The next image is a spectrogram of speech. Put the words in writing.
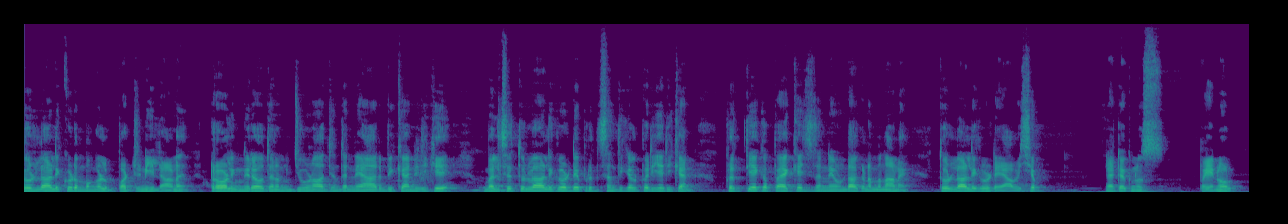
തൊഴിലാളി കുടുംബങ്ങളും പട്ടിണിയിലാണ്. ട്രോളിംഗ് നിരോധനം ജൂൺ ആദ്യം തന്നെ ആരംഭിക്കാനിരിക്കെ മത്സ്യത്തൊഴിലാളികളുടെ പ്രതിസന്ധികൾ പരിഹരിക്കാൻ പ്രത്യേക പാക്കേജ് തന്നെ ഉണ്ടാക്കണമെന്നാണ് തൊഴിലാളികളുടെ ആവശ്യം. Network news Payyanur.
